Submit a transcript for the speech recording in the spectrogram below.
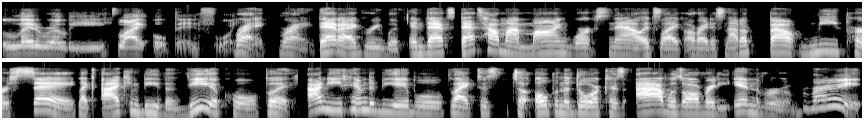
literally fly open for you. Right, right. That I agree with. And that's that's how my mind works now. It's like, all right, it's not about me per se. Like I can be the vehicle, but I need him to be able like to to open the door cuz I was already in the room. Right.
